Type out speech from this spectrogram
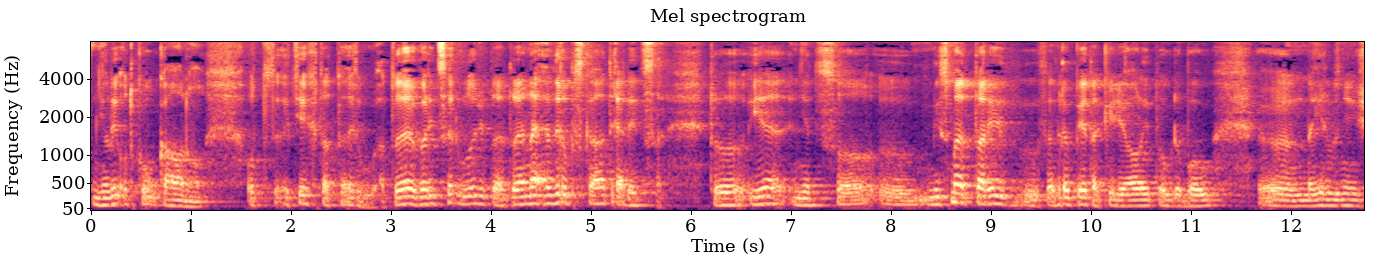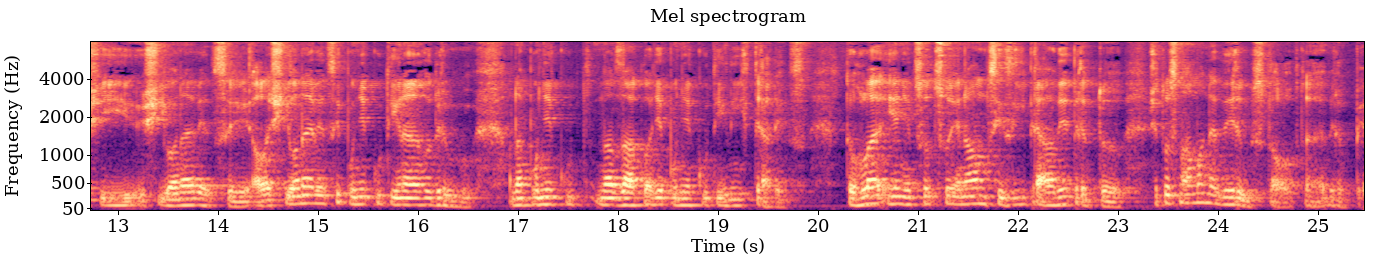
měli odkoukáno od těch Tatarů. A to je velice důležité, to je neevropská tradice. To je něco, my jsme tady v Evropě taky dělali tou dobou eh, nejrůznější šílené věci, ale šílené věci poněkud jiného druhu a na, poněkud, na základě poněkud jiných tradic. Tohle je něco, co je nám cizí právě proto, že to s náma nevyrůstalo v té Evropě,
